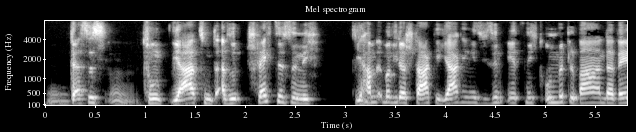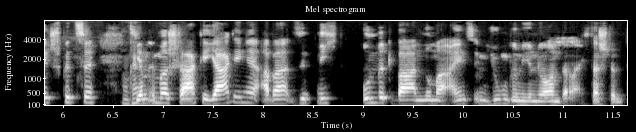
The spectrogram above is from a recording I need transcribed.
das ist zum, ja, zum, also schlecht ist sie nicht. Die haben immer wieder starke Jahrgänge. Sie sind jetzt nicht unmittelbar an der Weltspitze. Okay. Die haben immer starke Jahrgänge, aber sind nicht unmittelbar Nummer eins im Jugend- und Juniorenbereich. Das stimmt.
